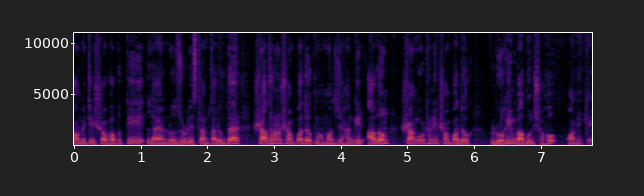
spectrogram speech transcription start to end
কমিটির সভাপতি লায়ন নজরুল ইসলাম তালুকদার, সাধারণ সম্পাদক মোহাম্মদ জাহাঙ্গীর আলম, সাংগঠনিক সম্পাদক রহিম বাবুল সহ অনেকে।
